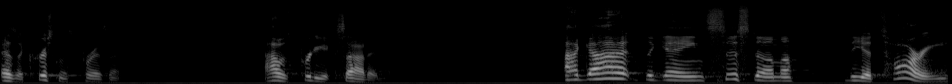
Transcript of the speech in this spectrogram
as a Christmas present. I was pretty excited. I got the game system, the Atari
